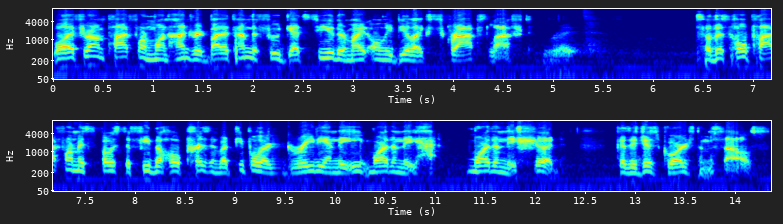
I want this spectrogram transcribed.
Well, if you're on platform 100, by the time the food gets to you, there might only be like scraps left. Right. So this whole platform is supposed to feed the whole prison, but people are greedy and they eat more than they ha- more than they should because they just gorge themselves.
